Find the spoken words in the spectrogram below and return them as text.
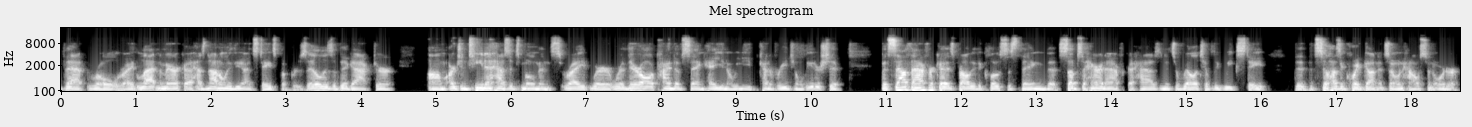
that role, right? Latin America has not only the United States, but Brazil is a big actor. Um, Argentina has its moments, right, where, where they're all kind of saying, hey, you know, we need kind of regional leadership. But South Africa is probably the closest thing that sub-Saharan Africa has, and it's a relatively weak state that, that still hasn't quite gotten its own house in order.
